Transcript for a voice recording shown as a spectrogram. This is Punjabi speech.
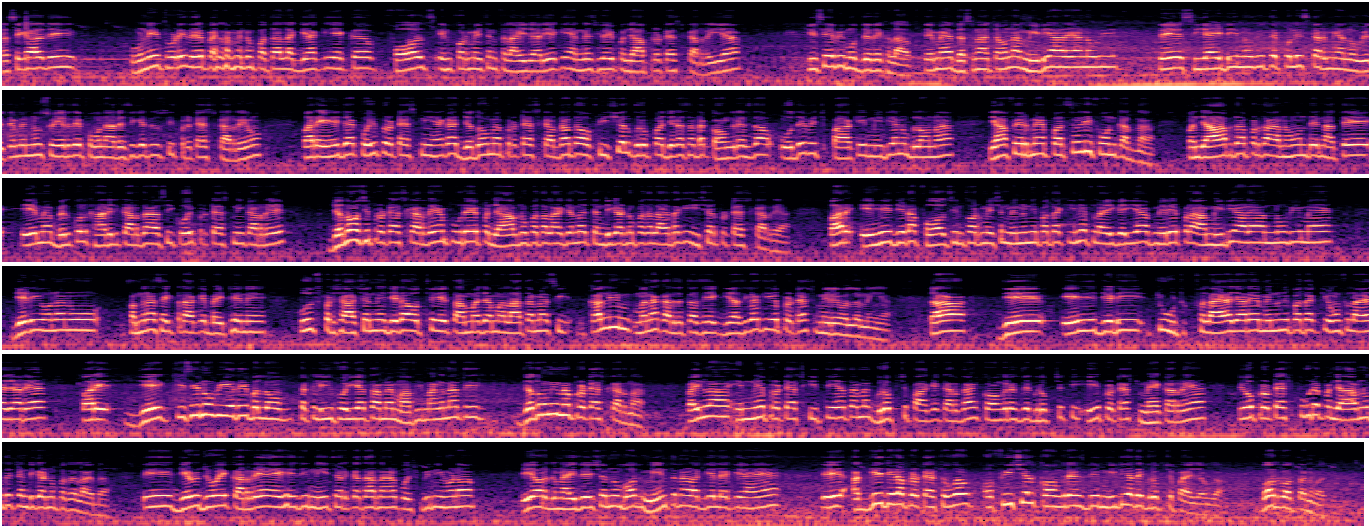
ਸਤਿ ਸ਼੍ਰੀ ਅਕਾਲ ਜੀ। ਹੁਣੀ ਥੋੜੀ ਦੇਰ ਪਹਿਲਾਂ ਮੈਨੂੰ ਪਤਾ ਲੱਗਿਆ ਕਿ ਇੱਕ ਫਾਲਸ ਇਨਫੋਰਮੇਸ਼ਨ ਫੈਲਾਈ ਜਾ ਰਹੀ ਹੈ ਕਿ ਐਨਐਸਯੂਆਈ ਪੰਜਾਬ ਪ੍ਰੋਟੈਸਟ ਕਰ ਰਹੀ ਆ ਕਿਸੇ ਵੀ ਮੁੱਦੇ ਦੇ ਖਿਲਾਫ। ਤੇ ਮੈਂ ਦੱਸਣਾ ਚਾਹੁੰਦਾ, ਮੀਡੀਆ ਵਾਲਿਆਂ ਨੂੰ ਵੀ ਤੇ ਸੀਆਈਡੀ ਨੂੰ ਵੀ ਤੇ ਪੁਲਿਸ ਕਰਮੀਆਂ ਨੂੰ ਵੀ। ਤੇ ਮੈਨੂੰ ਸਵੇਰ ਦੇ ਫੋਨ ਆ ਰਹੇ ਸੀਗੇ ਕਿ ਤੁਸੀਂ ਪ੍ਰੋਟੈਸਟ ਕਰ ਰਹੇ ਹੋ। ਪਰ ਇਹ ਜਿਹਾ ਕੋਈ ਪ੍ਰੋਟੈਸਟ ਨਹੀਂ ਹੈਗਾ। ਜਦੋਂ ਮੈਂ ਪ੍ਰੋਟੈਸਟ ਕਰਦਾ ਤਾਂ ਅਫੀਸ਼ੀਅਲ ਗਰੁੱਪ ਆ ਜਿਹੜਾ ਸਾਡਾ ਕਾਂਗਰਸ ਦਾ, ਉਹਦੇ ਵਿੱਚ ਪਾ ਕੇ ਮੀਡੀਆ ਨੂੰ ਬੁਲਾਉਣਾ ਜਾਂ ਫਿਰ ਮੈਂ ਪਰਸਨਲੀ ਫੋਨ ਕਰਦਾ। ਪੰਜਾਬ ਦਾ ਪ੍ਰਧਾਨ ਹੋਣ ਦੇ ਨਾਤੇ ਇਹ ਮੈਂ ਬਿਲਕੁਲ ਖਾਰਿਜ ਕਰਦਾ, ਅਸੀਂ ਕੋਈ ਪ੍ਰੋਟੈਸਟ ਨਹੀਂ ਕਰ ਰਹੇ। ਜਦੋਂ ਅਸੀਂ ਪ੍ਰੋਟੈਸਟ ਕਰਦੇ ਹਾਂ, ਪੂਰੇ ਪੰਜਾਬ ਨੂੰ ਪਤਾ ਲੱਗ ਜਾਂਦਾ, ਚੰਡੀਗੜ੍ਹ ਨੂੰ ਪਤਾ ਲੱਗਦਾ ਕਿ ਈਸ਼ਰ ਪ੍ਰੋਟੈਸਟ ਕਰ ਰਿਹਾ। ਪਰ ਇਹ ਜਿਹੜਾ ਫਾਲਸ ਇਨਫੋਰਮੇਸ਼ਨ ਮੈਨੂੰ ਨਹੀਂ ਪਤਾ ਕਿਹਨੇ ਫਲਾਈ ਗਈ ਆ। ਮੇਰੇ ਭਰਾ ਮੀਡੀਆ ਵਾਲਿਆਂ ਨੂੰ ਵੀ ਮੈਂ, ਜਿਹੜੀ ਉਹਨਾਂ ਨੂੰ 15 ਸੈਕਟਰ ਆ ਕੇ ਬੈਠੇ ਨੇ, ਪੁਲਿਸ ਪ੍ਰਸ਼ਾਸਨ ਨੇ ਜਿਹੜਾ ਉੱਥੇ ਤਾਮਾ ਜਾਮਾ ਲਾਤਾ, ਮੈਂ ਕੱਲ ਹੀ ਮਨਾ ਕਰ ਦਿੱਤਾ ਸੀ, ਗਿਆ ਸੀਗਾ ਕਿ ਇਹ ਪ੍ਰੋਟੈਸਟ ਮੇਰੇ ਵੱਲੋਂ ਨਹੀਂ ਆ। ਤਾਂ ਜੇ ਇਹ ਜਿਹੜੀ ਝੂਠ ਫੈਲਾਇਆ ਜਾ ਰਿਹਾ, ਮੈਨੂੰ ਨਹੀਂ ਪਤਾ ਕਿਉਂ ਫੈਲਾਇਆ ਜਾ ਰਿਹਾ। ਪਰ ਜੇ ਕਿਸੇ ਨੂੰ ਵੀ ਇਹਦੇ ਵੱਲੋਂ ਤਕਲੀਫ ਹੋਈ ਹੈ ਤਾਂ ਮੈਂ ਮਾਫੀ ਮੰਗਦਾ ਤੇ ਜਦੋਂ ਵੀ ਮੈਂ ਪ੍ਰੋਟੈਸਟ ਕਰਦਾ, ਪਹਿਲਾਂ ਇੰਨੇ ਪ੍ਰੋਟੈਸਟ ਕੀਤੇ ਆ ਤਾਂ ਮੈਂ ਗਰੁੱਪ 'ਚ ਪਾ ਕੇ ਕਰਦਾ, ਕਾਂਗਰਸ ਦੇ ਗਰੁੱਪ 'ਚ ਕਿ ਇਹ ਪ੍ਰੋਟੈਸਟ ਮੈਂ ਕਰ ਰਿਹਾ ਤੇ ਉਹ ਪ੍ਰੋਟੈਸਟ ਪੂਰੇ ਪੰਜਾਬ ਨੂੰ ਤੇ ਚੰਡੀਗੜ੍ਹ ਨੂੰ ਪਤਾ ਲੱਗਦਾ। ਤੇ ਜਿਹੜਾ ਜੋ ਇਹ ਕਰ ਰਿਹਾ, ਇਹ ਜੀ ਨੀਚ ਹਰਕਤਾਂ ਨਾਲ ਕੁਝ ਵੀ ਨਹੀਂ ਹੋਣਾ, ਇਹ ਆਰਗੇਨਾਈਜੇਸ਼ਨ ਨੂੰ ਬਹੁਤ ਮਿਹਨਤ ਨਾਲ ਅੱਗੇ ਲੈ ਕੇ ਆਏ ਆ ਤੇ ਅੱਗੇ ਜਿਹੜਾ ਪ੍ਰੋਟੈਸਟ ਹੋਊਗਾ, ਉਹ ਅਫੀਸ਼ੀਅਲ ਕਾਂਗਰਸ ਦੇ ਮੀਡੀਆ ਦੇ ਗਰੁੱਪ 'ਚ ਪਾਇਆ ਜਾਊਗਾ। ਬਹੁਤ ਬਹੁਤ ਧੰਨਵਾਦ ਜੀ।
